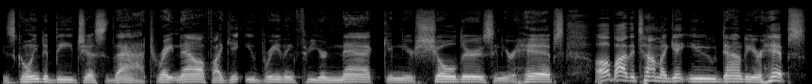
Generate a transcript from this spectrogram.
is going to be just that. Right now, if I get you breathing through your neck and your shoulders and your hips, oh, by the time I get you down to your hips,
